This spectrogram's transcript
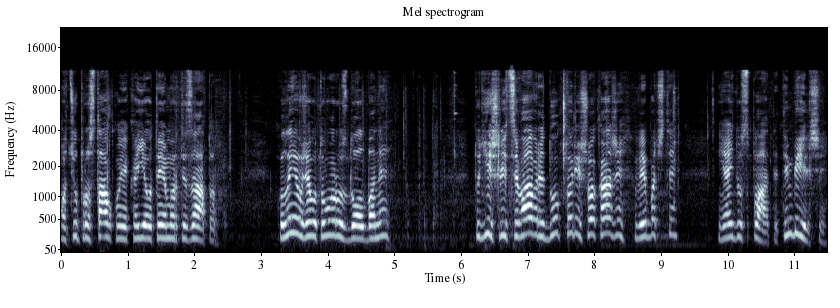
оцю проставку, яка є отей амортизатор. Коли вже отово роздолбане, тоді шліцева в редукторі, що каже, вибачте, я йду спати. Тим більше,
